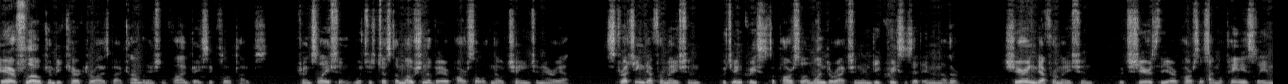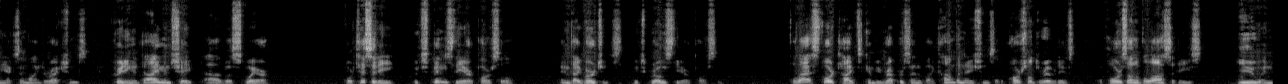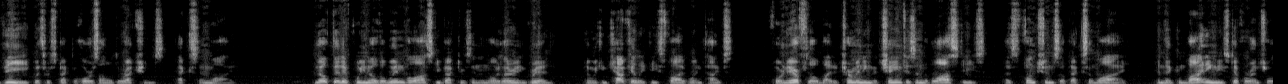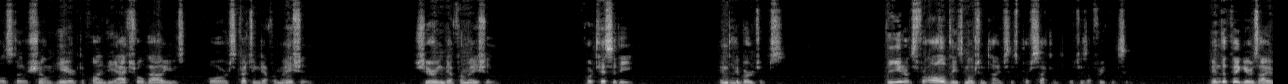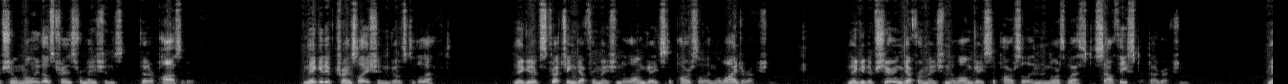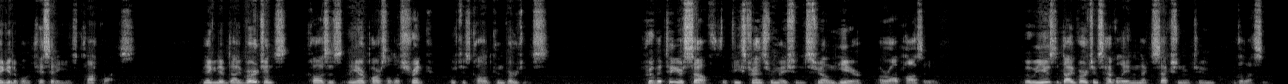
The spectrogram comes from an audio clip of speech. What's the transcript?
Airflow can be characterized by a combination of five basic flow types. Translation, which is just a motion of air parcel with no change in area. Stretching deformation, which increases the parcel in one direction and decreases it in another. Shearing deformation, which shears the air parcel simultaneously in the x and y directions, creating a diamond shape out of a square. Vorticity, which spins the air parcel, and divergence, which grows the air parcel. The last four types can be represented by combinations of the partial derivatives of horizontal velocities u and v with respect to horizontal directions x and y. Note that if we know the wind velocity vectors in an Eulerian grid, then we can calculate these five wind types for an airflow by determining the changes in the velocities as functions of x and y, and then combining these differentials that are shown here to find the actual values for stretching deformation, shearing deformation, vorticity, and divergence. The units for all of these motion types is per second, which is a frequency. In the figures I have shown only those transformations that are positive. Negative translation goes to the left. Negative stretching deformation elongates the parcel in the y direction. Negative shearing deformation elongates the parcel in the northwest-southeast direction. Negative vorticity is clockwise. Negative divergence causes the air parcel to shrink, which is called convergence. Prove it to yourself that these transformations shown here are all positive. We will use the divergence heavily in the next section or two the lesson.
